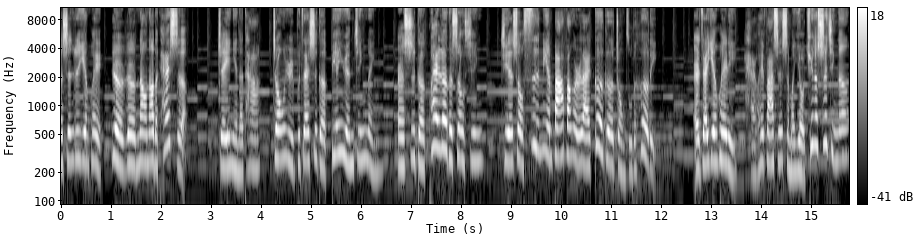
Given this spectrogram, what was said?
的生日宴会热热闹闹的开始了。这一年的他终于不再是个边缘精灵，而是个快乐的寿星，接受四面八方而来各个种族的贺礼。而在宴会里还会发生什么有趣的事情呢？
